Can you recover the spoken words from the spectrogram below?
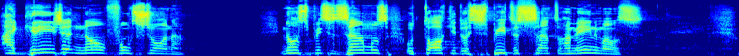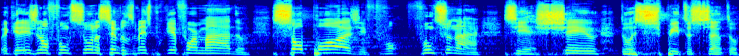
a igreja não funciona. Nós precisamos o toque do Espírito Santo, amém, irmãos? A igreja não funciona simplesmente porque é formado, só pode fu funcionar se é cheio do Espírito Santo.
